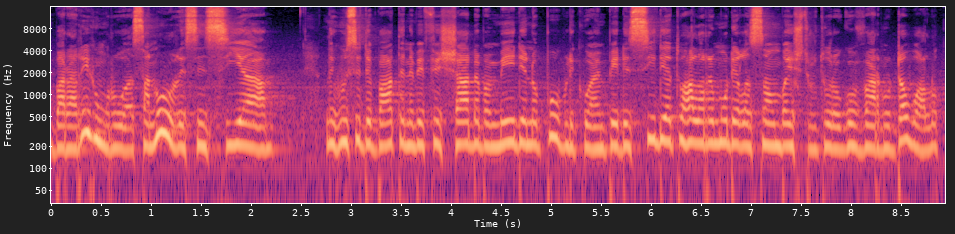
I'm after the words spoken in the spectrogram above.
barari hum rua sanulu recensia. Negócio debate nebe fechada para mídia no público, a atuar a remodelação da estrutura do governo da Waluk,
